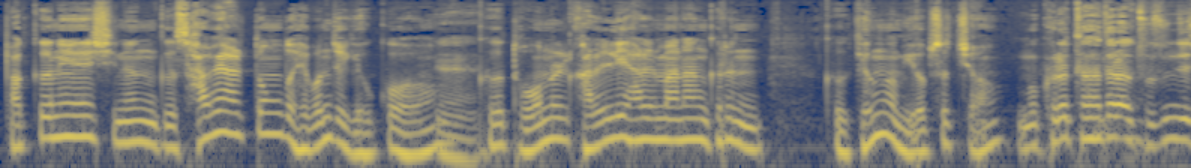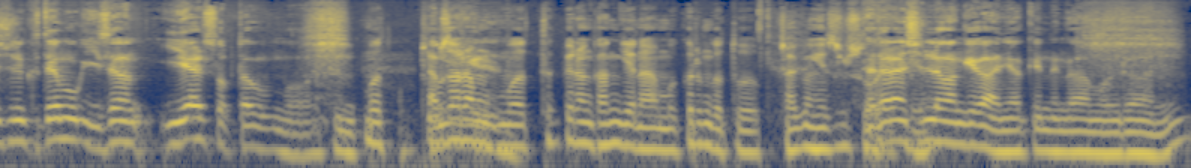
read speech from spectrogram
박근혜 씨는 그 사회 활동도 해본 적이 없고 예. 그 돈을 관리할 만한 그런 그 경험이 없었죠. 뭐 그렇다 하더라도 조순재 씨는 그 대목이 이상 이해할 수 없다고 뭐 하여튼 뭐두 사람 뭐 특별한 관계나 뭐 그런 것도 작용했을 수 대단한 신뢰 관계가 아니었겠는가 뭐 이런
